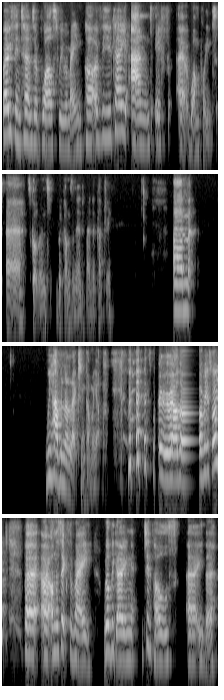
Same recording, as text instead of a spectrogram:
both in terms of whilst we remain part of the UK and if at one point uh, Scotland becomes an independent country. Um, we have an election coming up. it's a rather obvious point, but uh, on the 6th of May, we'll be going to the polls, uh, either,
